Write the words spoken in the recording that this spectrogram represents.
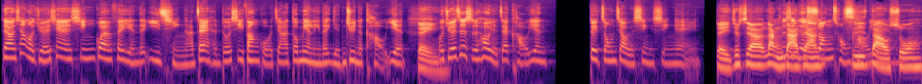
对啊，像我觉得现在新冠肺炎的疫情啊，在很多西方国家都面临了严峻的考验。对我觉得这时候也在考验对宗教的信心、哎，对，就是要让大家知道说，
